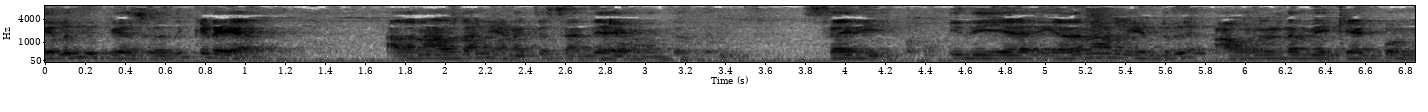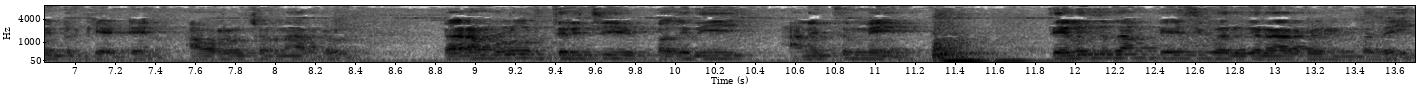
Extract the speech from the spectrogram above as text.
தெலுங்கு பேசுவது கிடையாது. அதனால் தான் எனக்கு சந்தேகம் வந்தது. சரி இது எ- எதனால் என்று அவர்களிடமே கேட்போம் என்று கேட்டேன். அவர்கள் சொன்னார்கள் பெரம்பலூர் திருச்சி பகுதி அனைத்துமே தெலுங்கு தான் பேசி வருகிறார்கள் என்பதை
